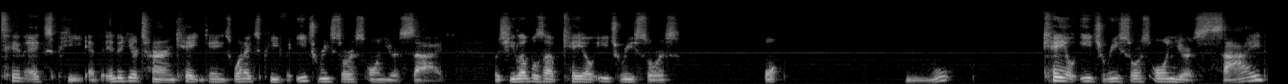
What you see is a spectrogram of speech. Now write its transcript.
10 XP. At the end of your turn, Kate gains 1 XP for each resource on your side. When she levels up, KO each resource. On... KO each resource on your side?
